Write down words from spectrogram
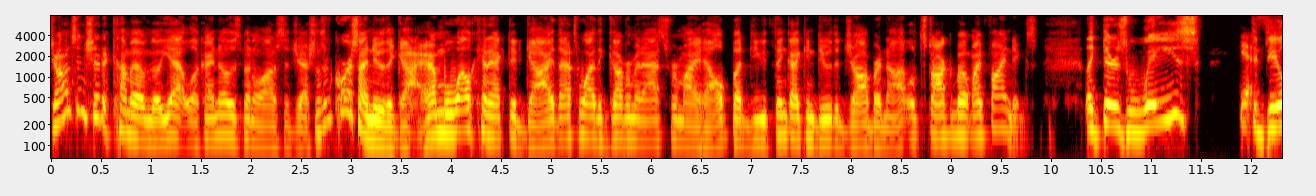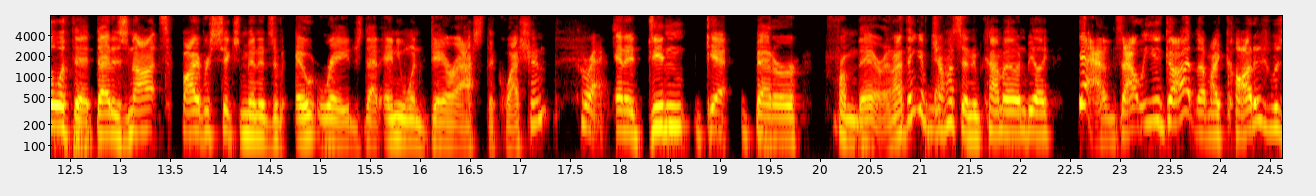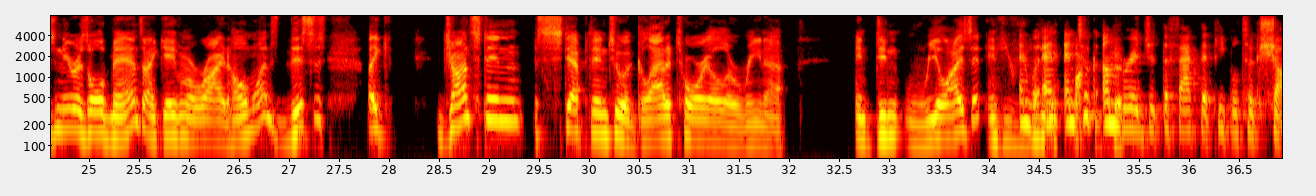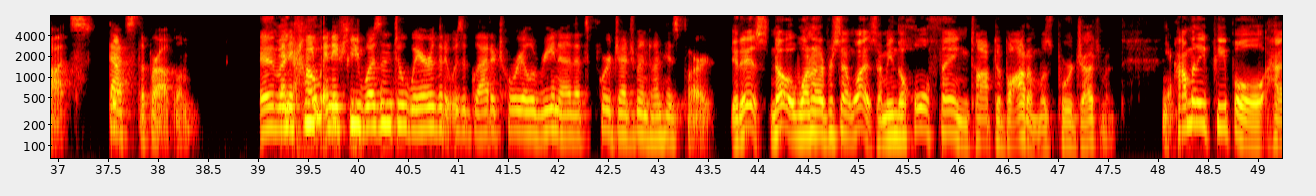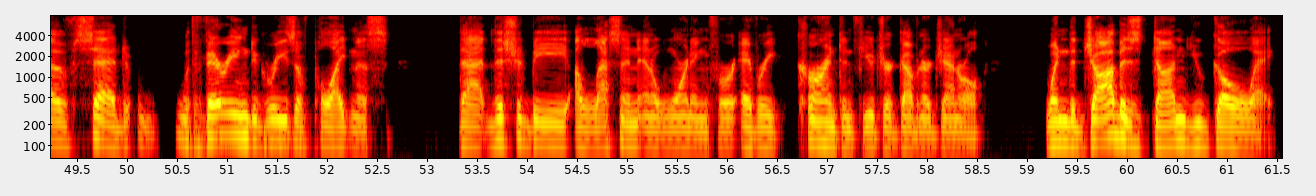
Johnston should have come out and go, yeah, look, I know there's been a lot of suggestions. Of course, I knew the guy. I'm a well connected guy. That's why the government asked for my help. But do you think I can do the job or not? Let's talk about my findings. Like, there's ways Yes. to deal with it that is not five or six minutes of outrage that anyone dare ask the question. Correct. And it didn't get better from there. And I think if No. Johnston had come out and be like, yeah, is that what you got? That my cottage was near his old man's and I gave him a ride home once. This is like Johnston stepped into a gladiatorial arena and didn't realize it. And he and really and, and took umbrage at the fact that people took shots. That's the problem. And, like, and if he and if he wasn't aware that it was a gladiatorial arena, that's poor judgment on his part. It is. No, 100% was. I mean, the whole thing, top to bottom, was poor judgment. Yeah. How many people have said, with varying degrees of politeness, that this should be a lesson and a warning for every current and future governor general? When the job is done, you go away.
